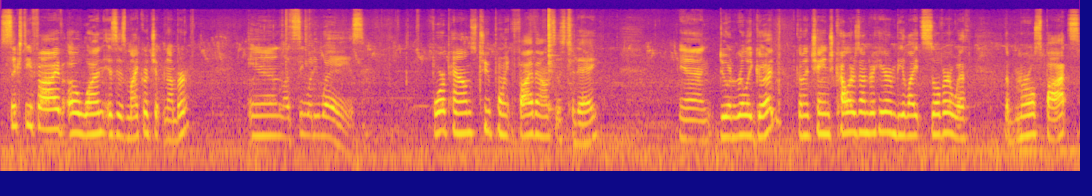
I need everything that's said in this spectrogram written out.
6501 is his microchip number. And let's see what he weighs. Four pounds, 2.5 ounces today. And doing really good. Gonna change colors under here and be light silver with the merle spots.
